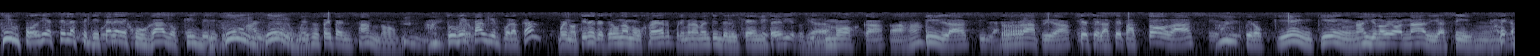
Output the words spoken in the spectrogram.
¿Quién podría ser la secretaria de juzgado? ¿Quién? ¿Quién? Ay, ¿Quién? eso estoy pensando. Ay, ¿Tú ves a alguien por acá? Bueno, tiene que ser una mujer primeramente inteligente, Eso sí, eso sí. Ya. mosca, Ajá. pilas, Pilas. rápida, que se la sepa todas. Ay, pero ¿quién? ¿Quién? Ay, yo no veo a nadie así. Pero,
